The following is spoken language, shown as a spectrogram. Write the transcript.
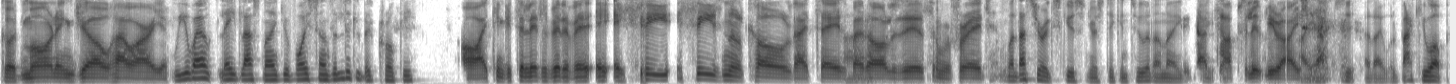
Good morning, Joe. How are you? Were you out late last night? Your voice sounds a little bit croaky. Oh, I think it's a little bit of a, a, a seasonal cold. I'd say is about ah. all it is. I'm afraid. Well, that's your excuse, and you're sticking to it. And I, that's I, absolutely right. I absolutely, and I will back you up.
